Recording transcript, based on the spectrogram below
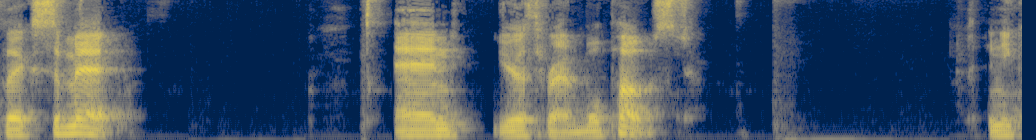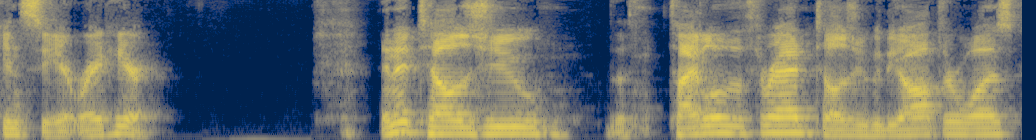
click submit, and your thread will post. And you can see it right here. And it tells you the title of the thread, tells you who the author was.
